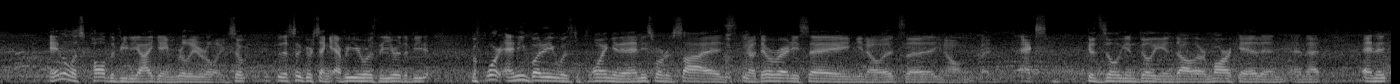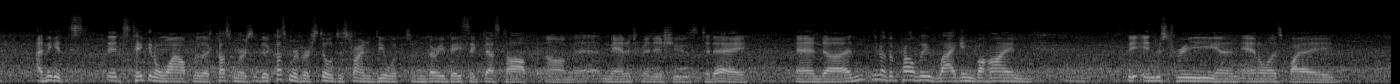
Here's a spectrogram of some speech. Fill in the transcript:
Analysts called the VDI game really early. So that's like we we're saying, every year was the year of the VDI. Before anybody was deploying it in any sort of size, you know, they were already saying, you know, it's a, you know, X gazillion billion dollar market and, and that, and it, I think it's, it's taken a while for the customers, the customers are still just trying to deal with some very basic desktop um, management issues today. And, uh, and, you know, they're probably lagging behind the industry and analysts by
